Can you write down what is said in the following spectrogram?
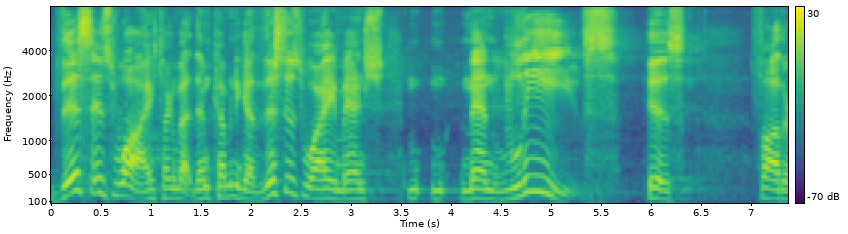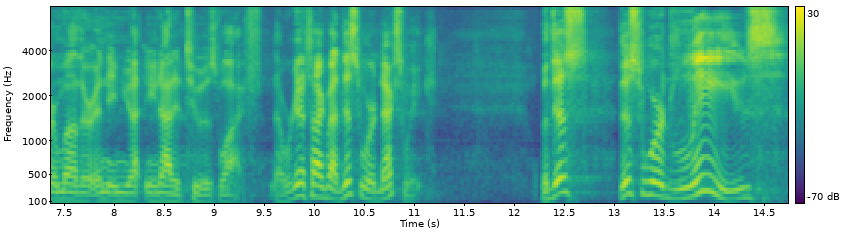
This is why, talking about them coming together, this is why a man, man leaves his father and mother and then united to his wife. Now, we're going to talk about this word next week. But this, this word leaves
